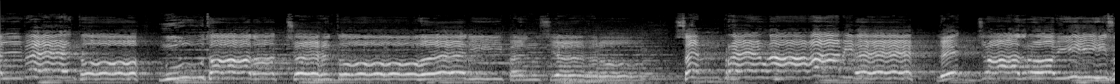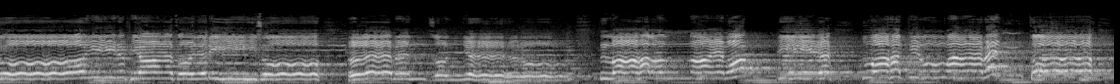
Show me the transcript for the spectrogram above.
Al vento, muta d'accento e di pensiero. Sempre una amabile, leggiadro viso, il fiato il riso e menzognero. La donna è mobile, qual piuma al vento,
